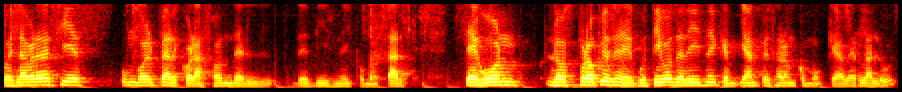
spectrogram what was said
pues la verdad sí es un golpe al corazón del- de Disney como tal. Según los propios ejecutivos de Disney que ya empezaron como que a ver la luz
